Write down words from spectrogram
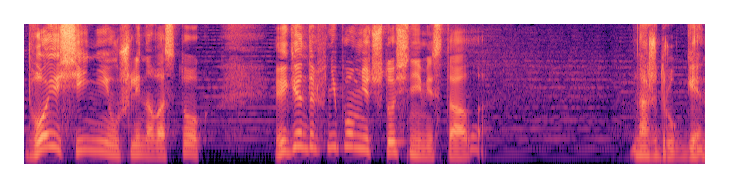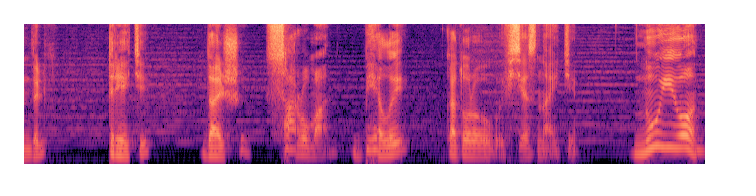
Двое синие ушли на восток. И Гендальф не помнит, что с ними стало. Наш друг Гендальф. Третий. Дальше Саруман. Белый, которого вы все знаете. Ну и он.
